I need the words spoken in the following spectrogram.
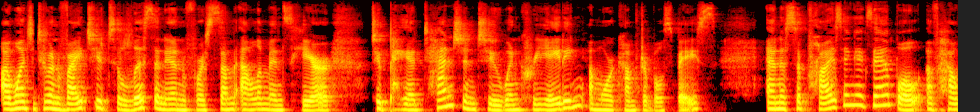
I want to invite you to listen in for some elements here to pay attention to when creating a more comfortable space and a surprising example of how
